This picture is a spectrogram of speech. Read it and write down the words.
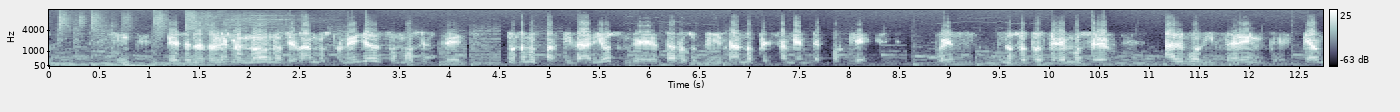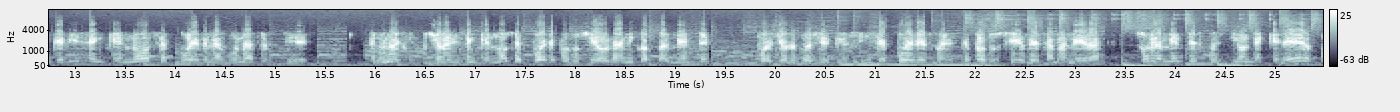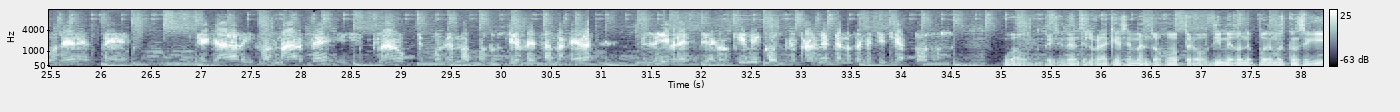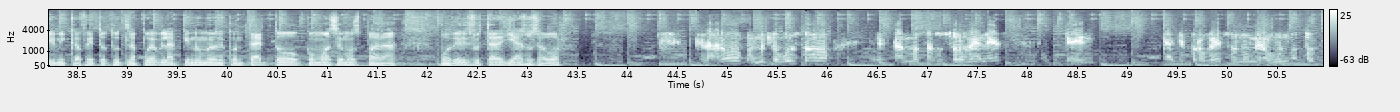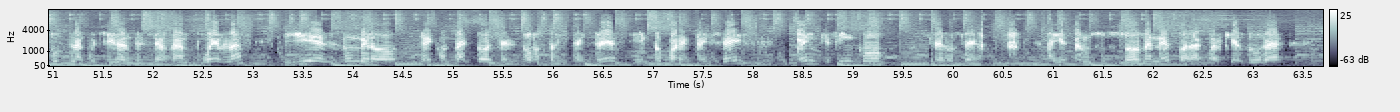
¿sí? Ese es nuestro lema, no nos llevamos con ellos, somos este no somos partidarios de estarlos utilizando precisamente porque pues nosotros queremos ser algo diferente, que aunque dicen que no se puede en algunas este, en unas instituciones dicen que no se puede producir orgánico actualmente, pues yo les voy a decir que sí se puede este, producir de esa manera, solamente es cuestión de querer poder este, llegar informarse y claro que podemos producir de esa manera libre de agroquímicos que realmente nos beneficia a todos. Wow, impresionante. La verdad que ya se me antojó, pero dime dónde podemos conseguir mi café Totutla Puebla, qué número de contacto, cómo hacemos para poder disfrutar ya su sabor. Claro, con mucho gusto. Estamos a sus órdenes en calle Progreso número 1, Totutla, Huichilan de Cerdán, Puebla. Y el número de contacto es el 233-146-2500. Ahí estamos sus órdenes para cualquier duda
